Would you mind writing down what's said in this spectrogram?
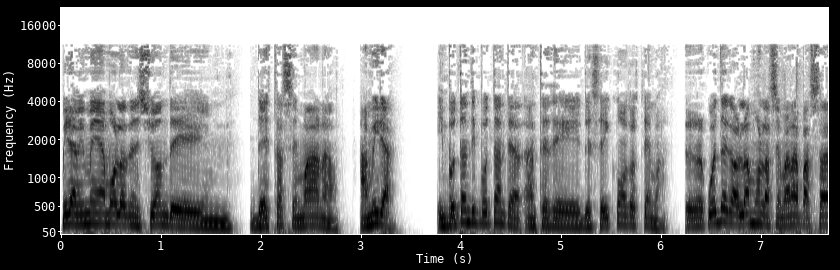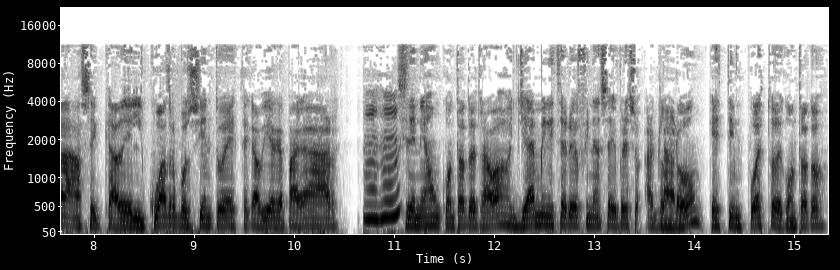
Mira, a mí me llamó la atención de, de esta semana. Ah, mira, importante, importante, antes de, de seguir con otros temas. Recuerda que hablamos la semana pasada acerca del 4% este que había que pagar si tenías un contrato de trabajo, ya el Ministerio de Finanzas y Precios aclaró que este impuesto de contratos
